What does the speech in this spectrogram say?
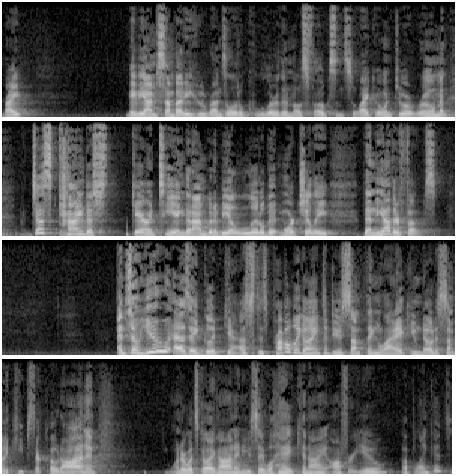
right? Maybe I'm somebody who runs a little cooler than most folks, and so I go into a room and I'm just kind of guaranteeing that I'm going to be a little bit more chilly than the other folks. And so you, as a good guest, is probably going to do something like you notice somebody keeps their coat on and you wonder what's going on, and you say, Well, hey, can I offer you a blanket?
